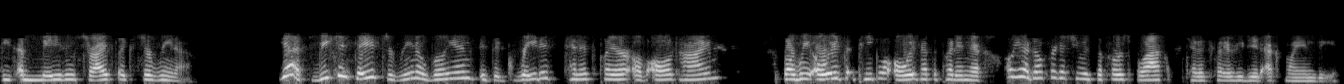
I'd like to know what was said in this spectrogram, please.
these amazing strides, like Serena. Yes, we can say Serena Williams is the greatest tennis player of all time, but we always, people always have to put in there, oh yeah, don't forget she was the first black tennis player who did X, Y, and Z.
